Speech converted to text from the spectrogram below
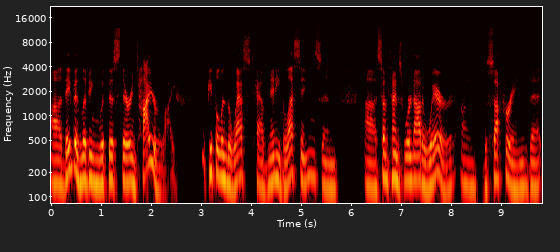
uh, they've been living with this their entire life. People in the West have many blessings, and uh, sometimes we're not aware of the suffering that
